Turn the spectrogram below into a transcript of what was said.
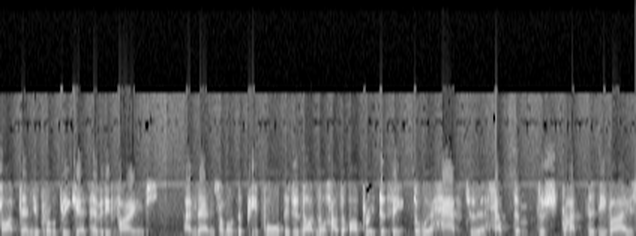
caught, then you probably get heavily fined. And then some of the people, they do not know how to operate the thing. So we'll have to help them to start the device.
